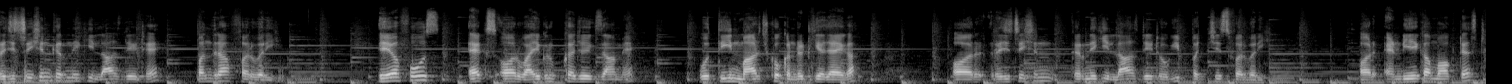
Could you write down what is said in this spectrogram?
रजिस्ट्रेशन करने की लास्ट डेट है 15 फरवरी। एयरफोर्स एक्स और वाई ग्रुप का जो एग्ज़ाम है, वो तीन मार्च को कंडक्ट किया जाएगा और रजिस्ट्रेशन करने की लास्ट डेट होगी 25 फरवरी। और एनडीए का मॉक टेस्ट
